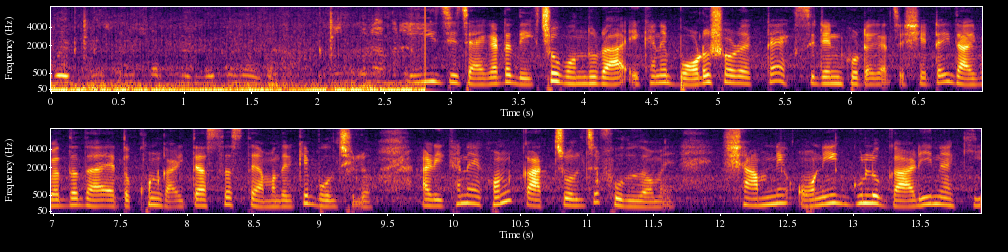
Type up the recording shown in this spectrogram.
এই যে জায়গাটা দেখছ বন্ধুরা এখানে বড় সড়ো একটা অ্যাক্সিডেন্ট ঘটে গেছে। সেটাই ড্রাইভার দাদা এতক্ষণ গাড়িতে আস্তে আস্তে আমাদেরকে বলছিল। আর এখানে এখন কাজ চলছে ফুলদমে সামনে অনেকগুলো গাড়ি নাকি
